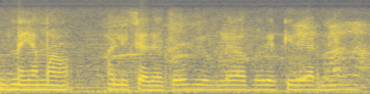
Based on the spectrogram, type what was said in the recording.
Me llamo Alicia de Rubio, le hablo de aquí de Armenia.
